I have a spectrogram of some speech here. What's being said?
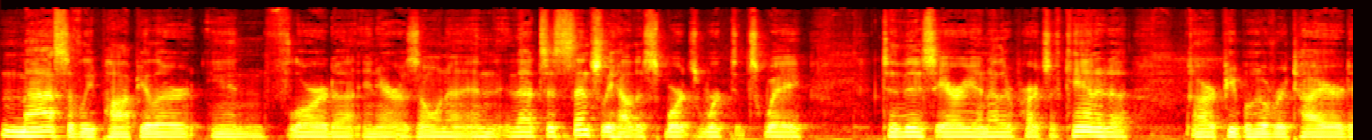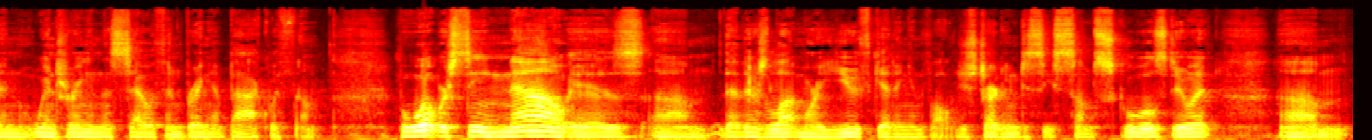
massively popular in Florida, in Arizona, and that's essentially how the sport's worked its way to this area and other parts of Canada. Are people who have retired and wintering in the south and bring it back with them. But what we're seeing now is um, that there's a lot more youth getting involved. You're starting to see some schools do it. Um,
